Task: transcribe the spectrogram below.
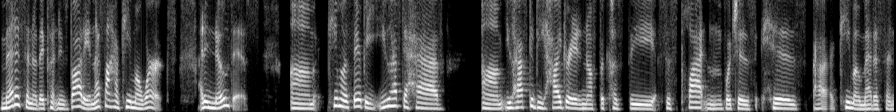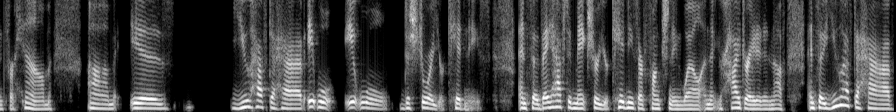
medicine are they putting in his body? And that's not how chemo works. I didn't know this. Um, chemotherapy you have to have um, you have to be hydrated enough because the cisplatin which is his uh, chemo medicine for him um, is you have to have it will it will destroy your kidneys. And so they have to make sure your kidneys are functioning well and that you're hydrated enough. And so you have to have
